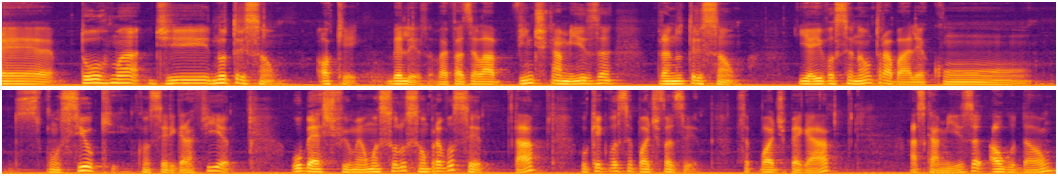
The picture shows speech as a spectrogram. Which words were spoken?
é, turma de nutrição, ok, beleza, vai fazer lá 20 camisas para nutrição. E aí você não trabalha com com silk, com serigrafia, o Best Film é uma solução para você, tá? O que, que você pode fazer? Você pode pegar as camisas, algodão,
